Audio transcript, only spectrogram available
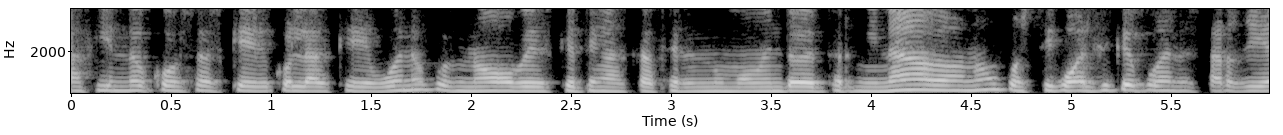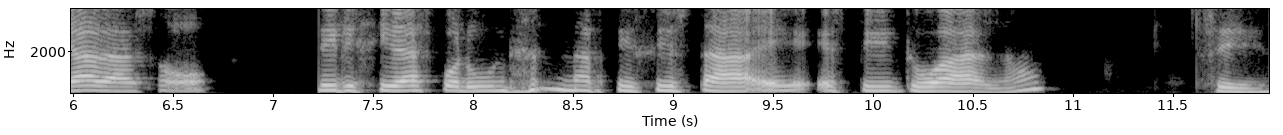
haciendo cosas que, con las que, bueno, pues no ves que tengas que hacer en un momento determinado, ¿no? Pues igual sí que pueden estar guiadas o dirigidas por un narcisista eh, espiritual, ¿no? Sí,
